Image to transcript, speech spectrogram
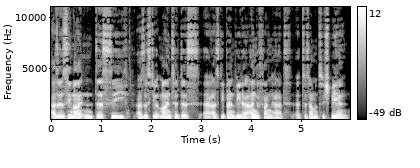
Also Sie meinten, dass Sie, also Stuart meinte, dass äh, als die Band wieder angefangen hat, äh, zusammen zu spielen,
